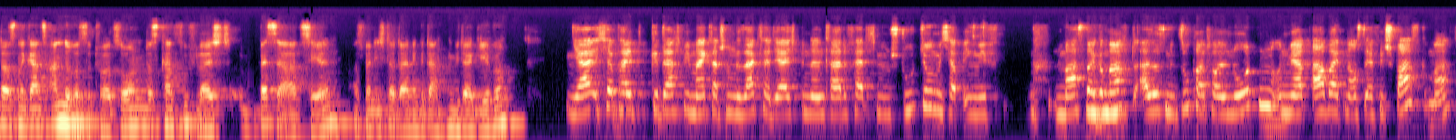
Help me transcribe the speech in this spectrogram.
das eine ganz andere Situation. Das kannst du vielleicht besser erzählen, als wenn ich da deine Gedanken wiedergebe. Ja, ich habe halt gedacht, wie Mike gerade schon gesagt hat, ja, ich bin dann gerade fertig mit dem Studium. Ich habe irgendwie einen Master mhm. gemacht, alles mit super tollen Noten und mir hat Arbeiten auch sehr viel Spaß gemacht,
